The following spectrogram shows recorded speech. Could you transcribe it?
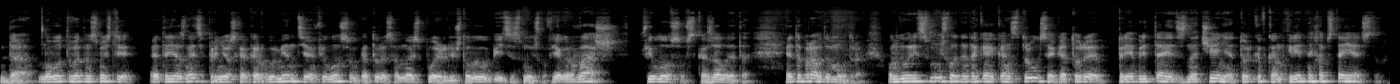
Да, но вот в этом смысле, это я, знаете, принес как аргумент тем философам, которые со мной спорили, что вы убийцы смыслов. Я говорю, ваш философ сказал это. Это правда мудро. Он говорит, смысл – это такая конструкция, которая приобретает значение только в конкретных обстоятельствах.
